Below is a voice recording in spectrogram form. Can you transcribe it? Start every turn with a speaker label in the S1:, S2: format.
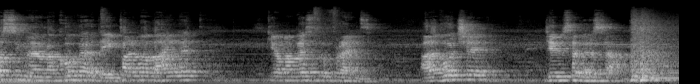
S1: prossima è una cover dei Palma Violet, si chiama Best of Friends. Alla voce James Aversano.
